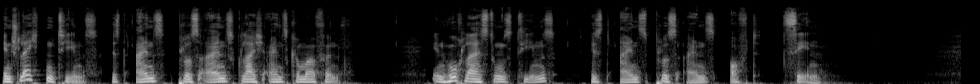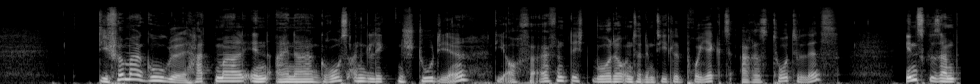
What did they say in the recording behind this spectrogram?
In schlechten Teams ist 1 plus 1 gleich 1,5. In Hochleistungsteams ist 1 plus 1 oft 10. Die Firma Google hat mal in einer groß angelegten Studie, die auch veröffentlicht wurde unter dem Titel Projekt Aristoteles, insgesamt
